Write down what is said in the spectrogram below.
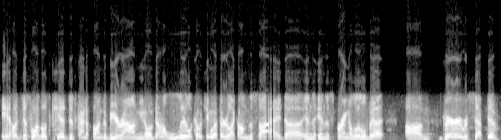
you know, just one of those kids that's kind of fun to be around. You know, I've done a little coaching with her, like on the side uh, in in the spring a little bit. Um, very receptive.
